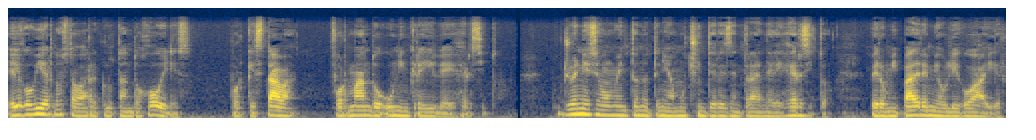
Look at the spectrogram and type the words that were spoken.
El gobierno estaba reclutando jóvenes, porque estaba formando un increíble ejército. Yo en ese momento no tenía mucho interés de entrar en el ejército, pero mi padre me obligó a ir.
